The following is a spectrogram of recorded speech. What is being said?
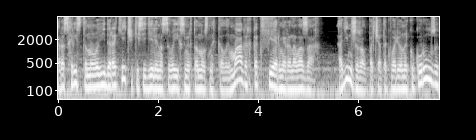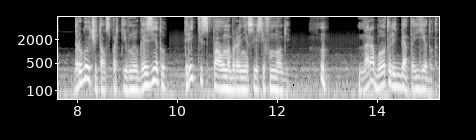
Расхристанного вида ракетчики сидели на своих смертоносных колымагах, как фермеры на вазах. Один жрал початок вареной кукурузы, другой читал спортивную газету, третий спал на броне, свесив ноги. Хм, на работу ребята едут.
